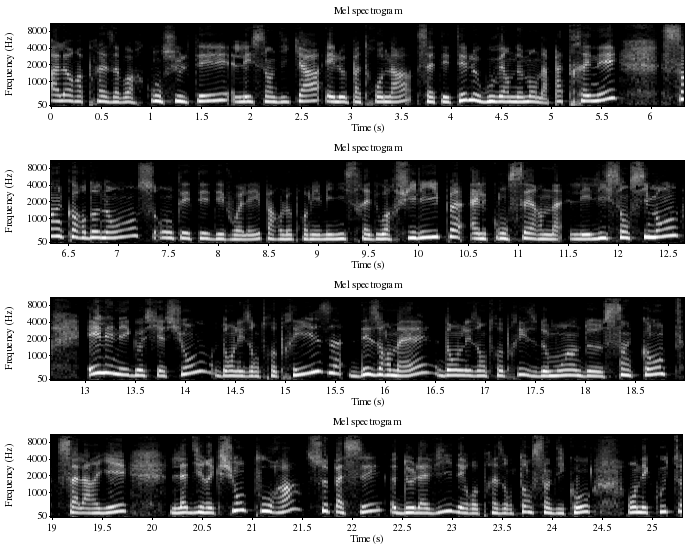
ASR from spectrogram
Alors après avoir consulté les syndicats et le patronat cet été, le gouvernement n'a pas traîné. Cinq ordonnances ont été dévoilées par le Premier ministre Édouard Philippe. Elle concerne les licenciements et les négociations dans les entreprises. Désormais, dans les entreprises de moins de 50 salariés, la direction pourra se passer de l'avis des représentants syndicaux. On écoute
